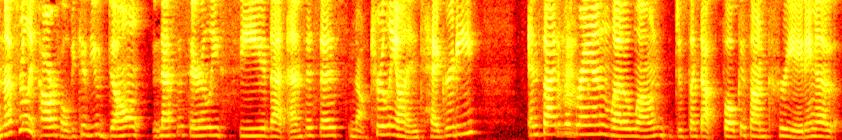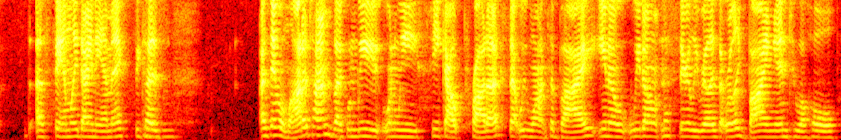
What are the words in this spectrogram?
And that's really powerful because you don't necessarily see that emphasis No. truly on integrity inside of a brand, let alone just like that focus on creating a a family dynamic because mm-hmm. I think a lot of times like when we when we seek out products that we want to buy, you know, we don't necessarily realize that we're like buying into a whole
